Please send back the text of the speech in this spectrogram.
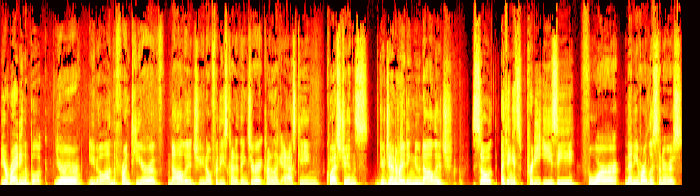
you're writing a book. You're, you know, on the frontier of knowledge, you know, for these kind of things. You're kind of like asking questions. You're generating new knowledge. So I think it's pretty easy for many of our listeners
